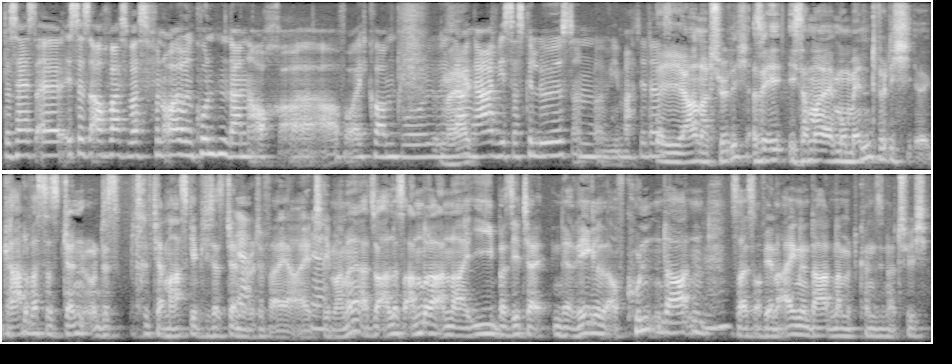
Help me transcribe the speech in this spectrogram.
das heißt, äh, ist das auch was, was von euren Kunden dann auch äh, auf euch kommt, wo wir naja. sagen, ah, wie ist das gelöst und wie macht ihr das? Ja, natürlich. Also ich, ich sag mal, im Moment würde ich, äh, gerade was das Gen und das betrifft ja maßgeblich das Generative ja. AI-Thema, ja. ne? Also alles andere an AI basiert ja in der Regel auf Kundendaten, mhm. das heißt auf ihren eigenen Daten, damit können sie natürlich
